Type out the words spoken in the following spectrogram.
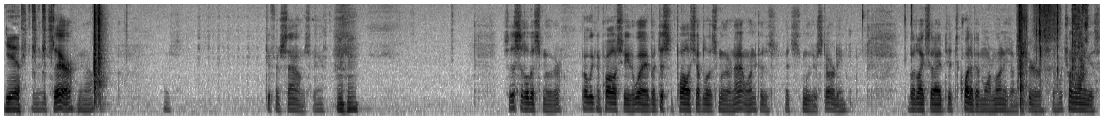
Yeah. it's there, you know. Different sounds, see? Mm-hmm. So this is a little bit smoother, but we can polish it either way. But this will polish up a little bit smoother than that one because it's smoother starting. But like I said, I, it's quite a bit more money, I'm sure. So which one do you want to use?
